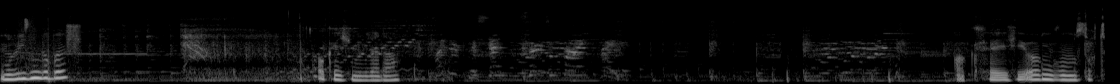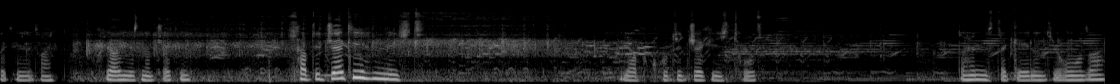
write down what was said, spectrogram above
Im Riesengebüsch. Okay, ich bin wieder da. Okay, hier irgendwo muss doch der Kill sein. Ja, hier ist eine Jackie. Ich habe die Jackie nicht. Ja, die Jackie ist tot. Da hinten ist der Gale und die Rosa.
